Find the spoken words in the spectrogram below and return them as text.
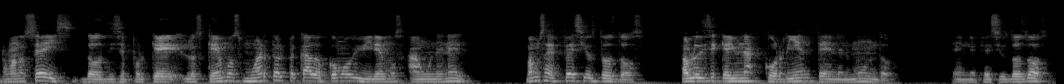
Romanos 6, 2 dice, porque los que hemos muerto al pecado, ¿cómo viviremos aún en él? Vamos a Efesios 2.2. Pablo dice que hay una corriente en el mundo, en Efesios 2.2.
